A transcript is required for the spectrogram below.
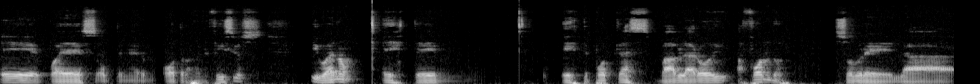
eh, puedes obtener otros beneficios. Y bueno, este, este podcast va a hablar hoy a fondo sobre la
